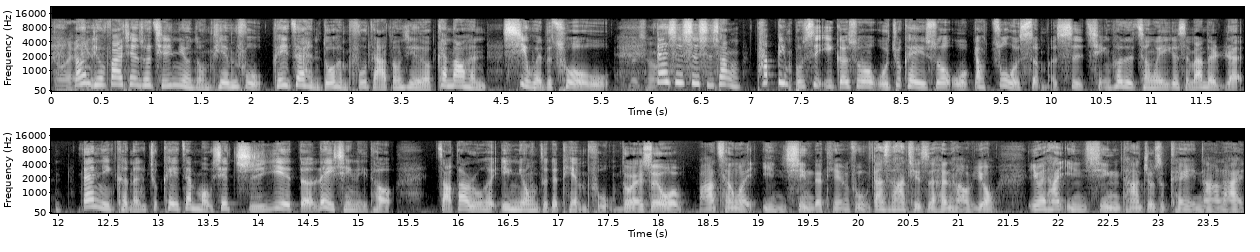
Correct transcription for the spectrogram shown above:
对，然后你就发现说，其实你有种天赋，可以在很多很复杂的东西里头看到很细微的错误，没错，但是事实上，它并不是一个说我就可以说我要做什么事情，或者成为一个什么样的人，但你可能就可以在某些职业的类型里头找到如何应用这个天赋。对，所以我把它称为隐性的天赋，但是它其实很好用，因为它隐性，它就是可以拿来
